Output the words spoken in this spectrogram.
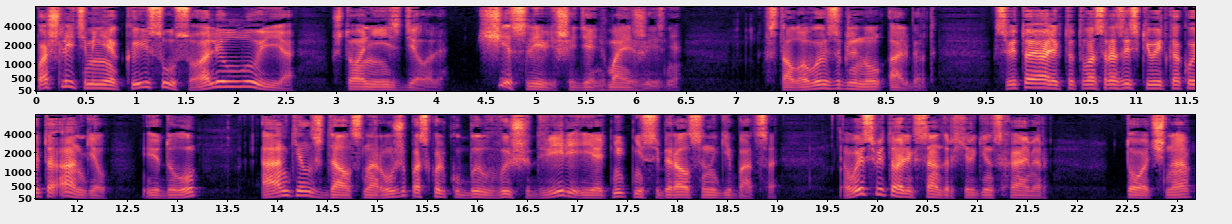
пошлите меня к Иисусу, аллилуйя!» Что они и сделали. Счастливейший день в моей жизни. В столовую заглянул Альберт. «Святой Алик, тут вас разыскивает какой-то ангел». «Иду». Ангел ждал снаружи, поскольку был выше двери и отнюдь не собирался нагибаться. «Вы святой Александр Хергенсхаймер?» Точно.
